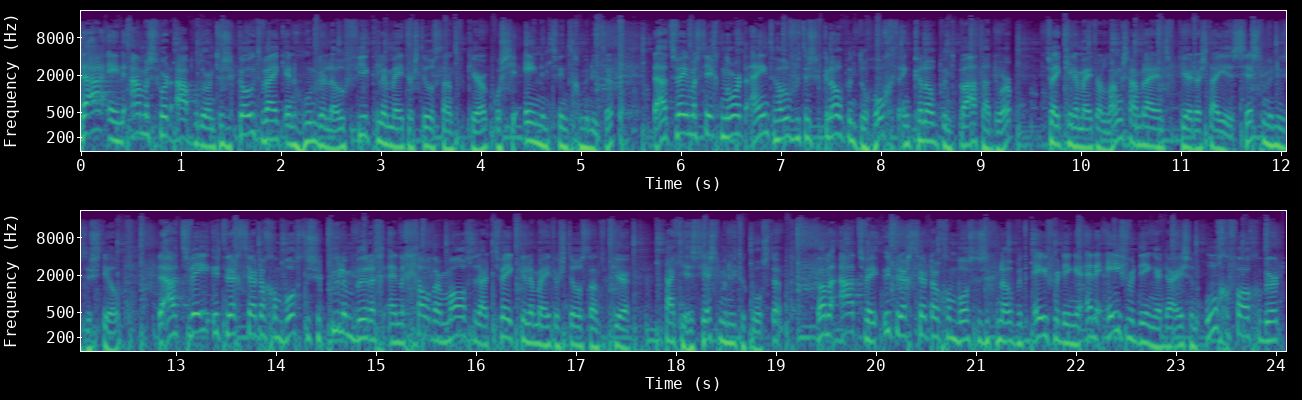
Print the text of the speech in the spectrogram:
De A1 Amersfoort-Apeldoorn tussen Kootwijk en Hoenderloo. 4 kilometer stilstaand verkeer, kost je 21 minuten. De A2 Maastricht-Noord-Eindhoven tussen knooppunt De Hocht en knooppunt Batadorp. 2 kilometer langzaam rijdend verkeer, daar sta je 6 minuten stil. De A2 Utrecht-Sertogenbosch tussen Culemburg en Geldermalsen. Daar 2 kilometer stilstaand verkeer, gaat je 6 minuten kosten. Dan de A2 Utrecht-Sertogenbosch tussen knooppunt Everdingen en Everdingen. Daar is een ongeval gebeurd.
